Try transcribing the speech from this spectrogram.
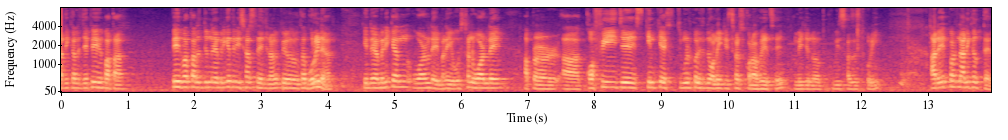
আদিকালে যে পেঁপে পাতা পেঁপে পাতার জন্য আমেরিকাতে রিসার্চ নেই জন্য আমি পাতার কথা বলি না। কিন্তু আমেরিকান ওয়ার্ল্ডে মানে ওয়েস্টার্ন ওয়ার্ল্ডে আপনার কফি যে স্কিনকে স্টিমুলেট করার জন্য অনেক রিসার্চ করা হয়েছে। আমি এই জন্য খুবই সাজেস্ট করি। আর এরপর নারিকেল তেল।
